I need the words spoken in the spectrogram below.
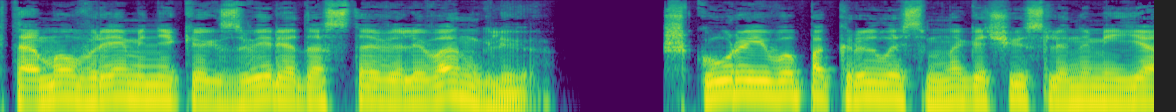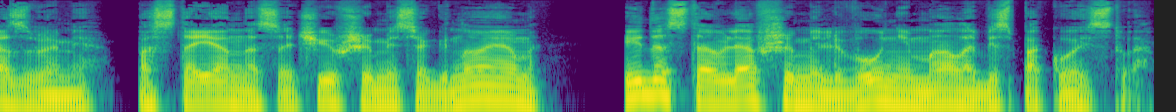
К тому времени, как зверя доставили в Англию, шкура его покрылась многочисленными язвами, постоянно сочившимися гноем и доставлявшими льву немало беспокойства.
